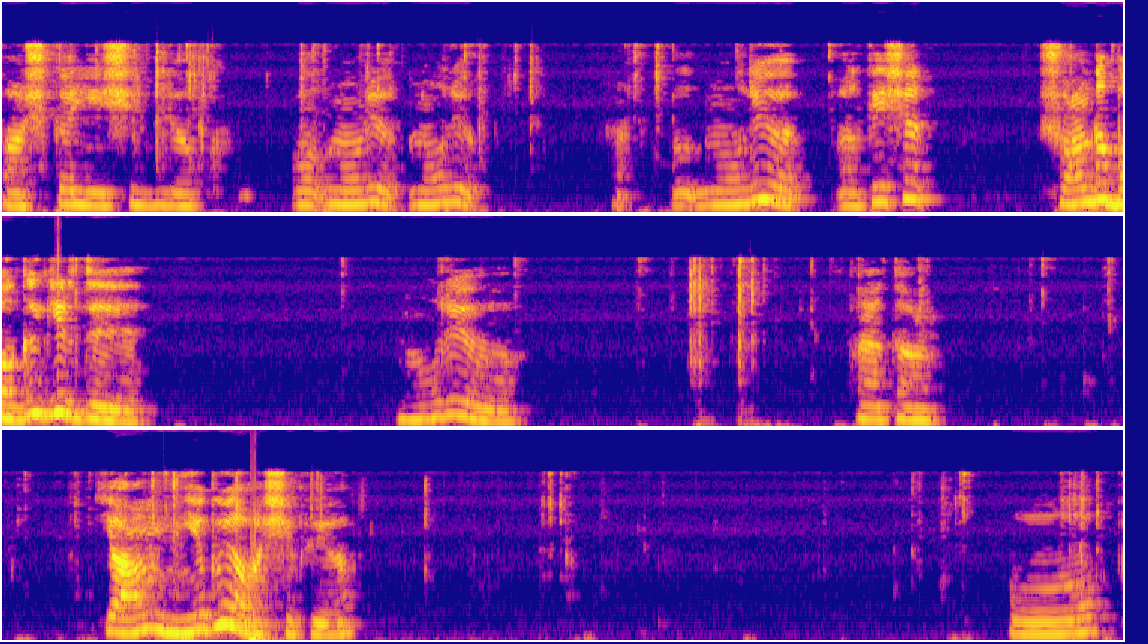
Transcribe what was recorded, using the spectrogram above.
Başka yeşil blok. O, ne oluyor? Ne oluyor? Ha, o- ne oluyor? Arkadaşlar şu anda bug'a girdi. Ne oluyor? Ha tamam. Ya niye bu yavaş yapıyor? Hop.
